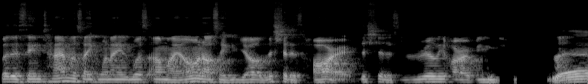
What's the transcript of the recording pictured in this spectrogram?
But at the same time it's like when i was on my own i was like yo this shit is hard. This shit is really hard being yeah.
